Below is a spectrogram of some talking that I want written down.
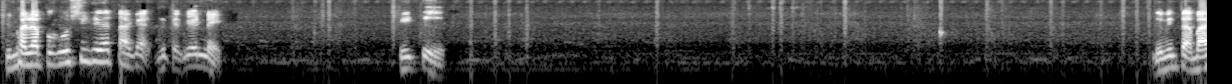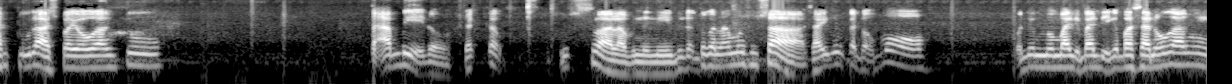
Di mana pengurusi dia datang kat dekat Genek. Cerita. Dia minta bantulah supaya orang tu tak ambil tu. Cakap susah lah benda ni. Dia tak tukar nama susah. Saya tu bukan doktor. Dia membalik-balik ke bahasan orang ni.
